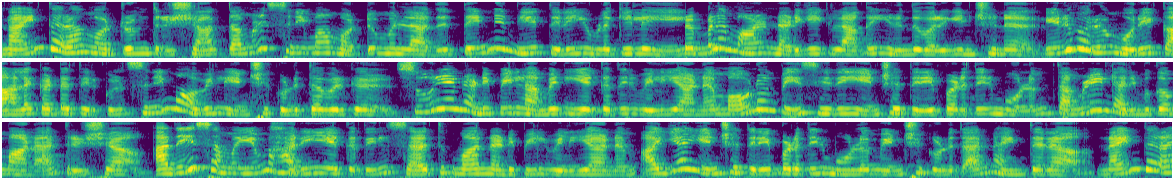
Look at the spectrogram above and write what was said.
நயன்தாரா மற்றும் த்ரிஷா தமிழ் சினிமா மட்டுமல்லாது தென்னிந்திய திரையுலகிலேயே பிரபலமான நடிகைகளாக இருந்து வருகின்றனர். இருவரும் ஒரே காலகட்டத்திற்குள் சினிமாவில் என்ட்ரி கொடுத்தவர்கள். சூரிய நடிப்பில் அமித் இயக்கத்தில் வெளியான மௌனம் பேசியது என்ற திரைப்படத்தின் மூலம் தமிழில் அறிமுகமானார் த்ரிஷா. அதே சமயம் ஹரி இயக்கத்தில் சரத்குமார் நடிப்பில் வெளியான ஐயா என்ற திரைப்படத்தின் மூலம் என்ட்ரி கொடுத்தார் நயன்தாரா. நயன்தாரா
